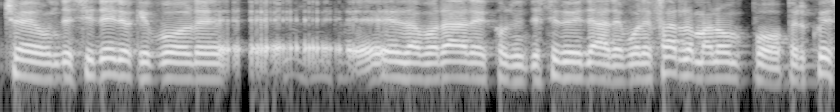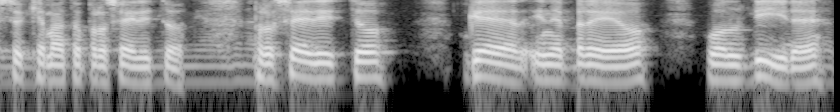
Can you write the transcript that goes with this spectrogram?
cioè un desiderio che vuole eh, lavorare con il desiderio di dare, vuole farlo ma non può, per questo è chiamato proselito. Proselito, ger in ebreo, vuol dire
